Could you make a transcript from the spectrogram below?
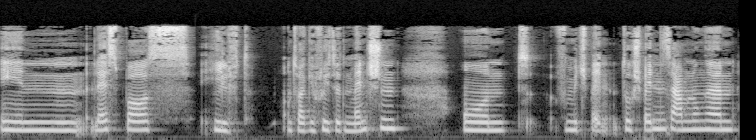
in Lesbos hilft. Und zwar geflüchteten Menschen und mit Spenden, durch Spendensammlungen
